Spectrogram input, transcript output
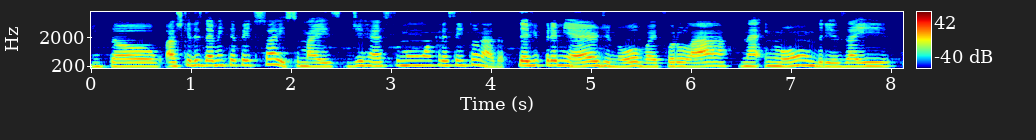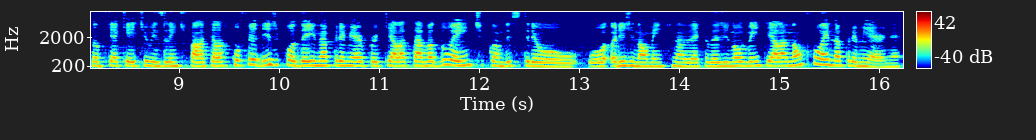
Então, acho que eles devem ter feito só isso, mas de resto não acrescentou nada. Teve Premiere de novo, aí foram lá né, em Londres, aí tanto que a Kate Winslet fala que ela ficou feliz de poder ir na Premiere porque ela tava doente quando estreou originalmente na década de 90 e ela não foi na Premiere, né?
